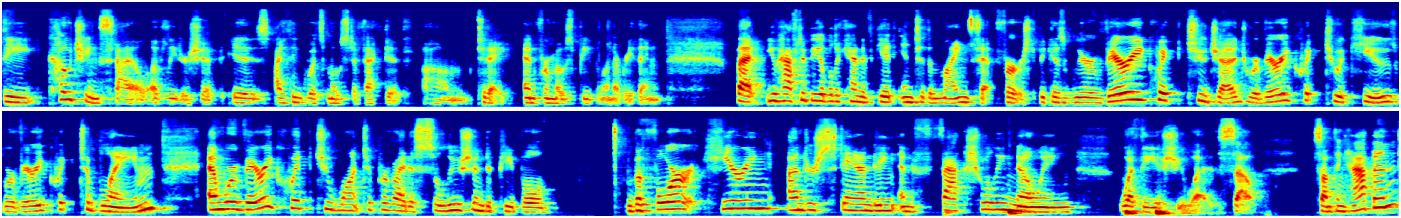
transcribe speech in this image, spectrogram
the coaching style of leadership is, I think, what's most effective um, today and for most people and everything. But you have to be able to kind of get into the mindset first because we're very quick to judge we're very quick to accuse we're very quick to blame and we're very quick to want to provide a solution to people before hearing understanding and factually knowing what the issue was. So something happened.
